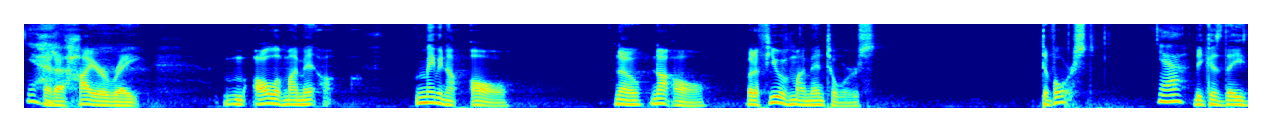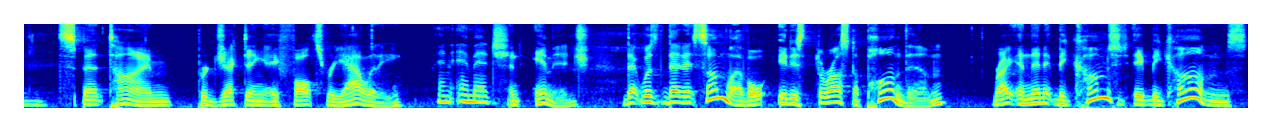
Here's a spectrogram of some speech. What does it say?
Yeah. at a higher rate. All of my men, uh, maybe not all, no, not all, but a few of my mentors divorced yeah. because they spent time projecting a false reality, An image. an image that was that at some level it is thrust upon them, right? And then it becomes it becomes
